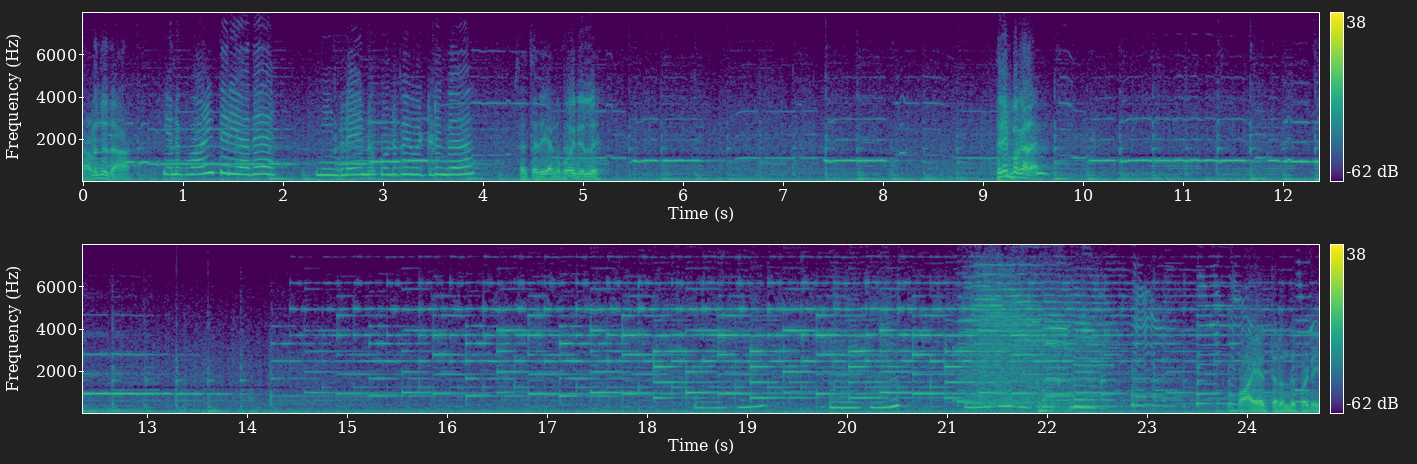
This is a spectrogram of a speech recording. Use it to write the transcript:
நடந்துதா? எனக்கு வழி தெரியாதே. நீங்களே என்ன கொண்டு போய் விட்டுடுங்க. சரி சரி அங்க போய் நில்லு. திருப்பி பார்க்காத வாயை திறந்து படி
